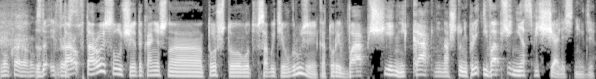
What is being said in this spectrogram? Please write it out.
Ну, ну, и втор, второй случай, это, конечно, то, что вот в события в Грузии, которые вообще никак ни на что не привели и вообще не освещались нигде.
